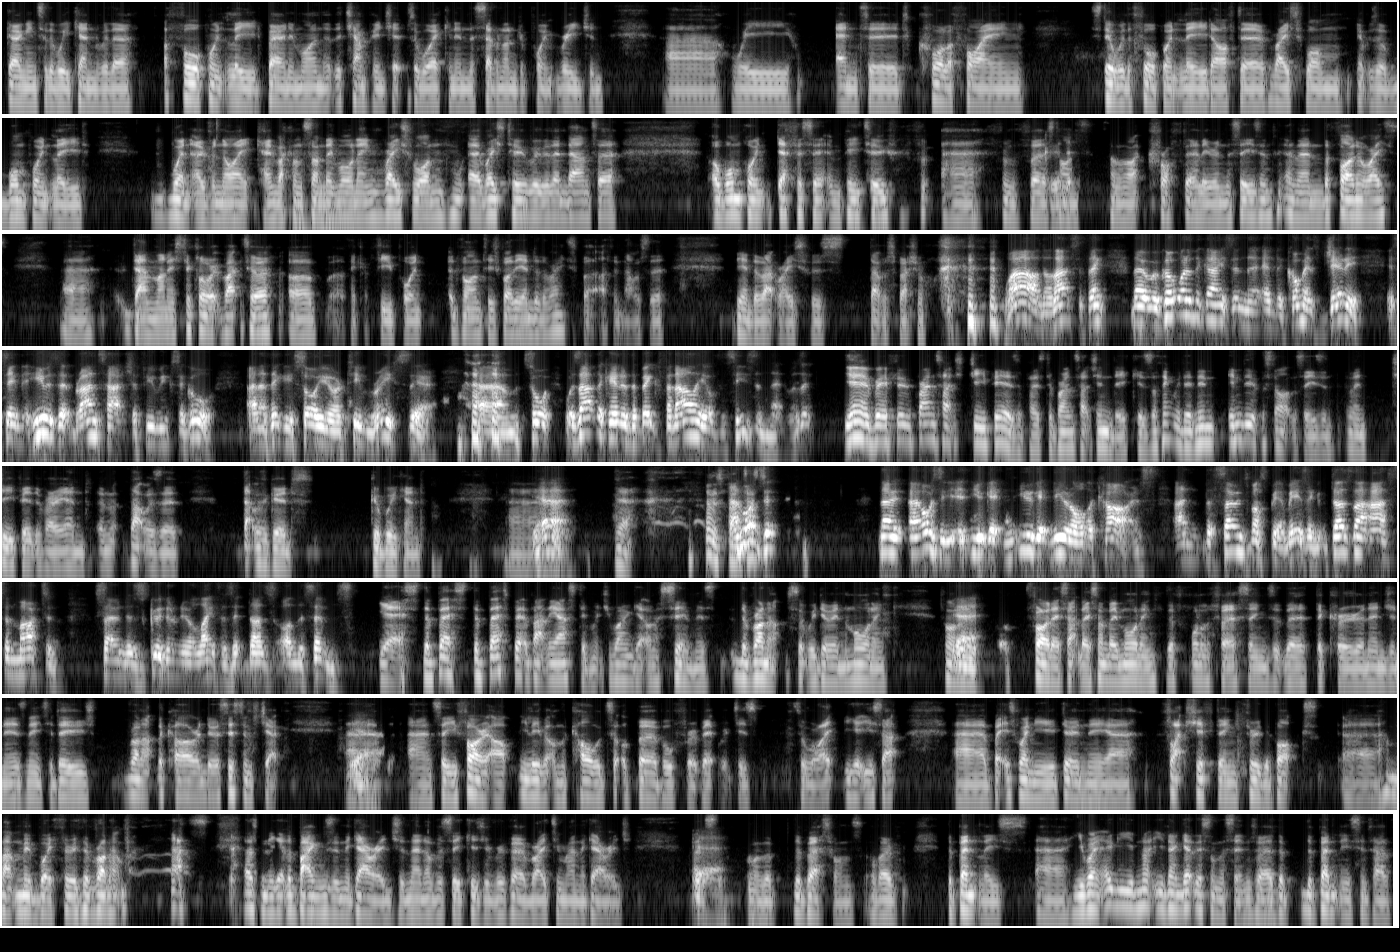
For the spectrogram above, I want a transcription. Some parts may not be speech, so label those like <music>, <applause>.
going into the weekend with a, a four point lead, bearing in mind that the championships are working in the 700 point region. Uh, we entered qualifying still with a four point lead after race one. It was a one point lead. Went overnight, came back on Sunday morning. Race one, uh, race two, we were then down to a one point deficit in P2 uh, from the first Goodness. time, something like Croft earlier in the season. And then the final race, uh, Dan managed to claw it back to a, I think a few point advantage by the end of the race. But I think that was the the end of that race was that was special. <laughs> wow, no, that's the thing. Now we've got one of the guys in the in the comments, Jerry, is saying that he was at Brands Hatch a few weeks ago, and I think he saw your team race there. <laughs> Um, so was that the kind of the big finale of the season then? Was it? Yeah, but if it was Brands Hatch GP as opposed to Brands Hatch Indy, because I think we did in, Indy at the start of the season and then GP at the very end, and that was a that was a good good weekend. Uh, yeah, yeah, <laughs> that was fantastic. Now, uh, obviously, you get you get near all the cars, and the sounds must be amazing. Does that Aston Martin sound as good in real life as it does on the Sims? Yes, the best the best bit about the Aston, which you won't get on a sim, is the run ups that we do in the morning. Yeah. Friday, Saturday, Sunday morning. The, one of the first things that the the crew and engineers need to do is run up the car and do a systems check. Yeah. Uh, and so you fire it up, you leave it on the cold sort of burble for a bit, which is it's all right. You get used to that. Uh, but it's when you're doing the uh, flat shifting through the box uh, about midway through the <laughs> run up. that's that's when you get the bangs in the garage, and then obviously because you're reverberating around the garage, that's yeah. one of the, the best ones. Although the Bentleys, uh, you won't you not you don't get this on the Sims where the the Bentleys seem to have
